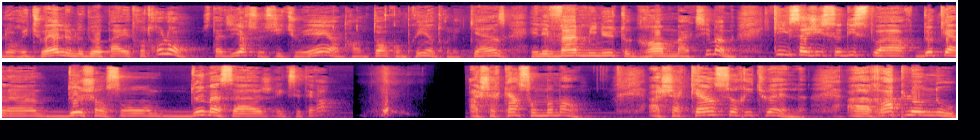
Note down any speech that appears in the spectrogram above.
Le rituel ne doit pas être trop long, c'est-à-dire se situer entre un temps compris entre les 15 et les 20 minutes grand maximum, qu'il s'agisse d'histoires, de câlins, de chansons, de massages, etc. À chacun son moment. À chacun ce rituel. Rappelons-nous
